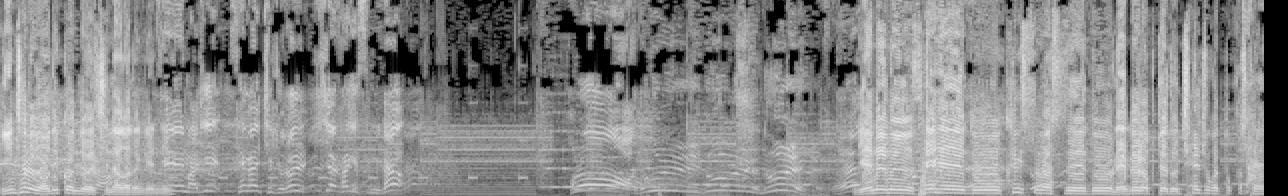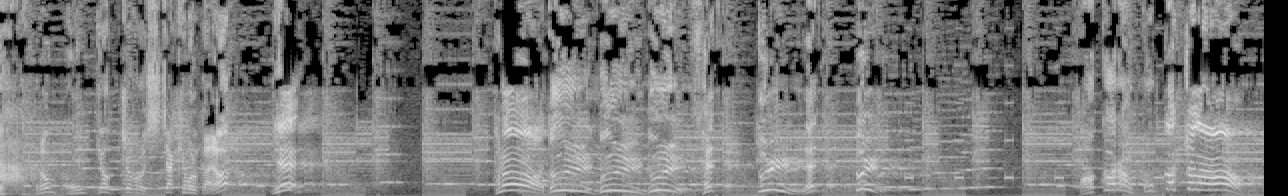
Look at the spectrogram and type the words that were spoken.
인터넷 어디 건데요 지나가던 개님 새해 맞이 생활 체조를 시작하겠습니다. 하나, 둘, 둘, 둘. 셋. 얘네는 새해에도 크리스마스에도 레벨업 때도 체조가 똑같아 자, 그럼 본격적으로 시작해볼까요? 예. 하나, 둘, 둘, 둘, 셋, 둘, 넷, 둘. 아까랑 똑같잖아.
